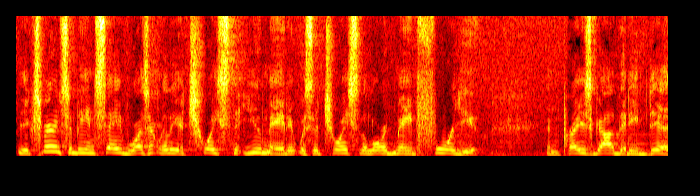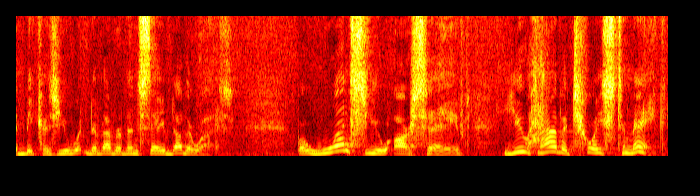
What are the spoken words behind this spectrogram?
the experience of being saved wasn't really a choice that you made, it was a choice the Lord made for you. And praise God that He did because you wouldn't have ever been saved otherwise. But once you are saved, you have a choice to make.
